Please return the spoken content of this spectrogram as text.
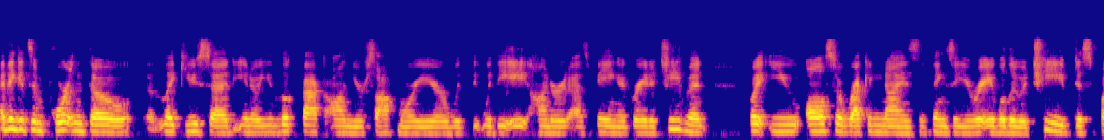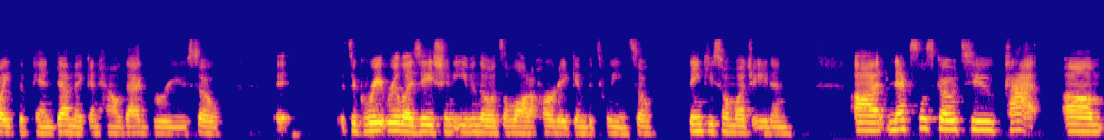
I think it's important though, like you said, you know, you look back on your sophomore year with with the 800 as being a great achievement, but you also recognize the things that you were able to achieve despite the pandemic and how that grew you. So it, it's a great realization, even though it's a lot of heartache in between. So thank you so much, Aiden. Uh, next, let's go to Pat. Um,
